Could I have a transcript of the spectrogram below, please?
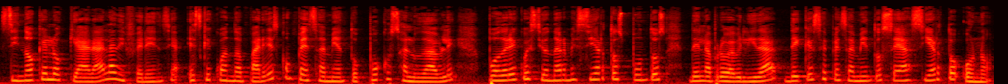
sino que lo que hará la diferencia es que cuando aparezca un pensamiento poco saludable, podré cuestionarme ciertos puntos de la probabilidad de que ese pensamiento sea cierto o no,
